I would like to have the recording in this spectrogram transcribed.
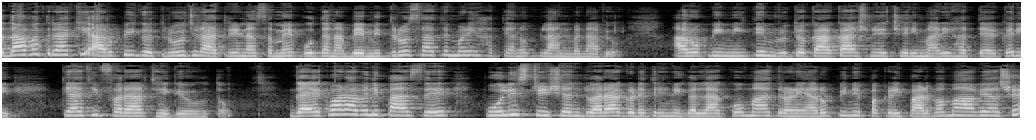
અદાવત રાખી આરોપી ગતરોજ રાત્રિના સમયે પોતાના બે મિત્રો સાથે મળી હત્યાનો પ્લાન બનાવ્યો. આરોપી મિતે મૃતક આકાશને છરી મારી હત્યા કરી ત્યાંથી ફરાર થઈ ગયો હતો. ગાયકવાડ હવેલી પાસે પોલીસ સ્ટેશન દ્વારા ગણતરીની કલાકોમાં ત્રણેય આરોપીને પકડી પાડવામાં આવ્યા છે.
